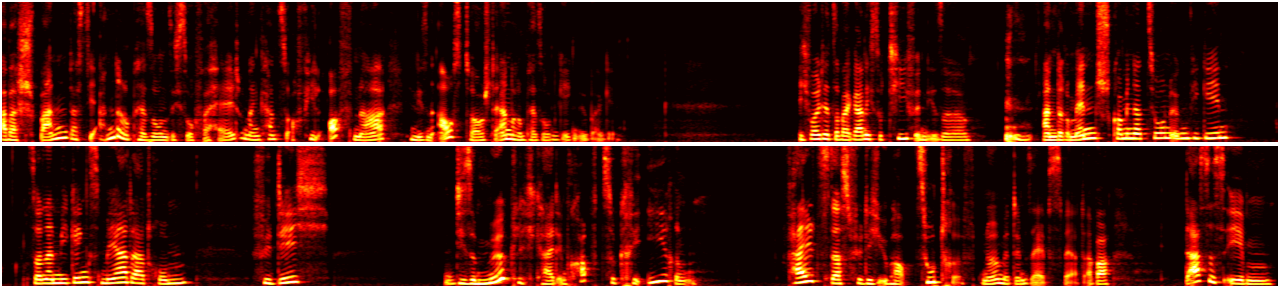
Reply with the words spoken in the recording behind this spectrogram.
aber spannend, dass die andere Person sich so verhält und dann kannst du auch viel offener in diesen Austausch der anderen Person gegenübergehen. Ich wollte jetzt aber gar nicht so tief in diese andere Mensch-Kombination irgendwie gehen, sondern mir ging es mehr darum, für dich diese Möglichkeit im Kopf zu kreieren, falls das für dich überhaupt zutrifft, ne, mit dem Selbstwert. Aber dass es eben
